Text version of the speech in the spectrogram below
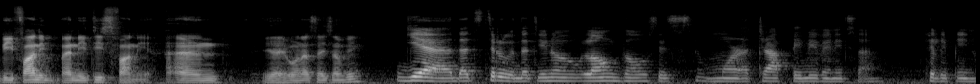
be funny and it is funny and yeah you wanna say something Yeah, that's true. That you know, long nose is more attractive even it's a Filipino.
